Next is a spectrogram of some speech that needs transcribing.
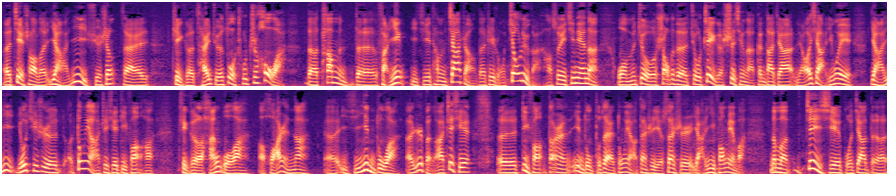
呃介绍了亚裔学生在这个裁决做出之后啊。的他们的反应以及他们家长的这种焦虑感啊，所以今天呢，我们就稍微的就这个事情呢跟大家聊一下，因为亚裔，尤其是东亚这些地方哈，这个韩国啊啊华人呐。呃，以及印度啊、呃日本啊这些呃地方，当然印度不在东亚，但是也算是亚裔方面吧。那么这些国家的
